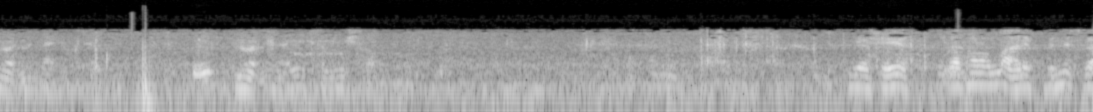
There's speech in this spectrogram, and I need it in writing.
نوع من لا يكتب نوع من لا يكتب يشرب يا شيخ غفر الله لك. بالنسبة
